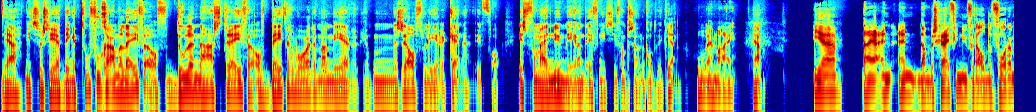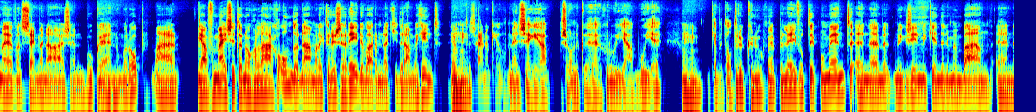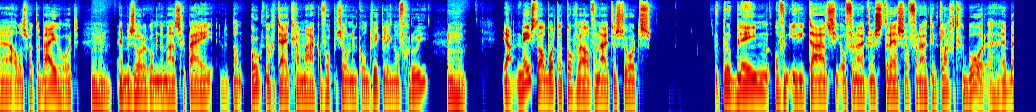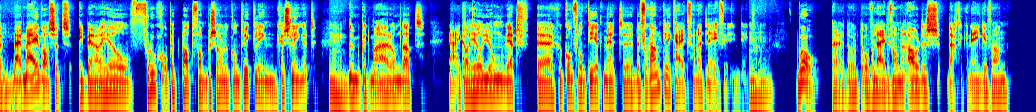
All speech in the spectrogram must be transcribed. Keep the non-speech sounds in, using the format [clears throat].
ja, niet zozeer dingen toevoegen aan mijn leven of doelen nastreven of beter worden, maar meer mezelf leren kennen. Is voor mij nu meer een definitie van persoonlijke ontwikkeling. Ja, hoe am I? Ja. Ja, nou ja, en, en dan beschrijf je nu vooral de vorm hè, van seminars en boeken en mhm. noem maar op. Maar ja, voor mij zit er nog een laag onder. Namelijk, er is een reden waarom dat je eraan begint. Mm Er zijn ook heel veel mensen die zeggen, ja, persoonlijke groei, ja, boeien. Mhm. Ik heb het al druk genoeg met mijn leven op dit moment. En uh, met mijn gezin, mijn kinderen, mijn baan en uh, alles wat daarbij hoort. Mhm. En mijn zorg om de maatschappij. En dan ook nog tijd gaan maken voor persoonlijke ontwikkeling of groei. Ja, meestal wordt dat toch wel vanuit een soort probleem of een irritatie of vanuit een stress of vanuit een klacht geboren. Bij, bij, mij was het, ik ben al heel vroeg op het pad van persoonlijke ontwikkeling geslingerd, noem ik het maar, omdat ja, ik al heel jong werd uh, geconfronteerd met uh, de vergankelijkheid van het leven. Ik denk van, mhm. wow, uh, door het overlijden van mijn ouders dacht ik in één keer van,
